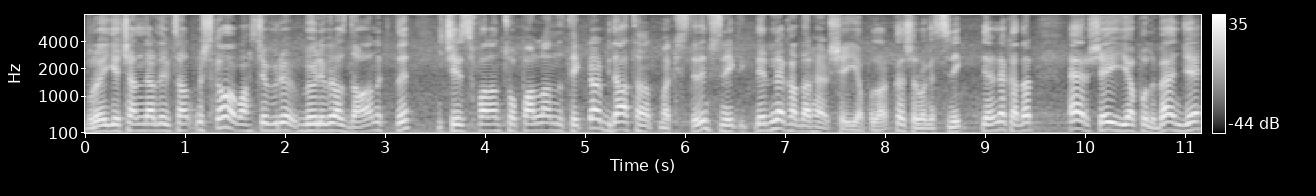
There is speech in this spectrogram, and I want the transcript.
Burayı geçenlerde bir tanıtmıştık ama bahçe böyle- biraz dağınıktı. İçerisi falan toparlandı tekrar bir daha tanıtmak istedim. Sinekliklerine kadar her şey yapılı arkadaşlar. Bakın sinekliklerine kadar her şey yapılı. Bence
